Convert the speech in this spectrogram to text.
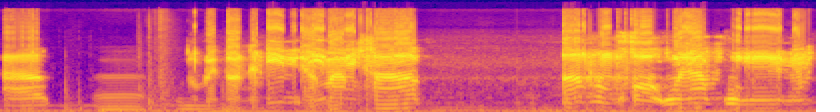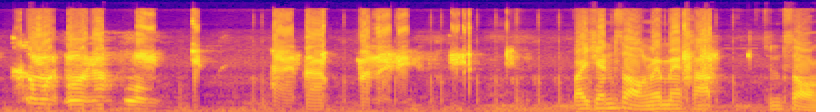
ครับเออคุณไปตอนนี้เดี๋ยวมาครับเออผมขออุณหภูมินะเครื่องวัดอุณหภูมิถ่ายตามมาหน่อยดิไปชั้นสองได้ไหมครับ ชั้นสอง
